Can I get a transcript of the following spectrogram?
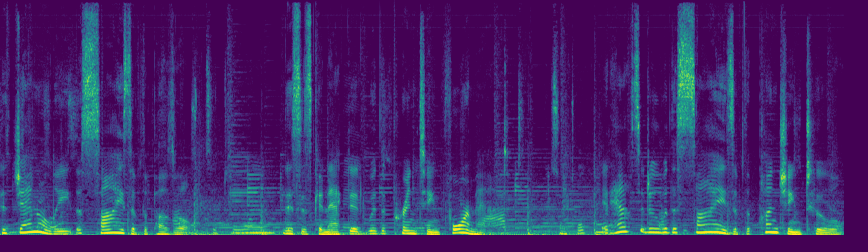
is generally the size of the puzzle. This is connected with the printing format. It has to do with the size of the punching tool,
